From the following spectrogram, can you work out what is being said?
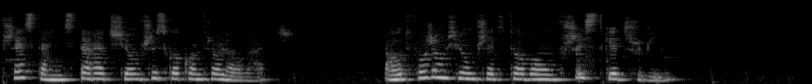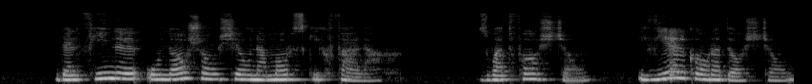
Przestań starać się wszystko kontrolować a otworzą się przed Tobą wszystkie drzwi. Delfiny unoszą się na morskich falach z łatwością i wielką radością.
